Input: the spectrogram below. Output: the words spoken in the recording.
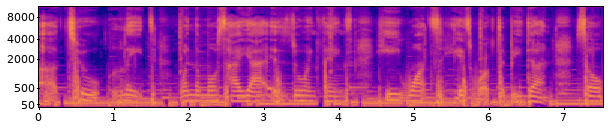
uh, too late. When the Most High Yah is doing things, He wants His work to be done. So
